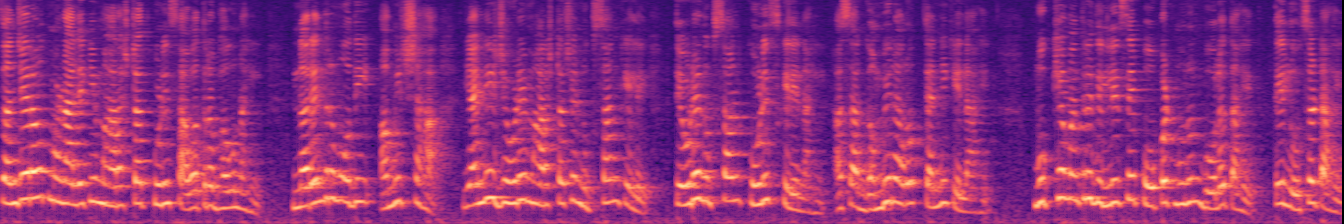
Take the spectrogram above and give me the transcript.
संजय राऊत म्हणाले की महाराष्ट्रात कुणी सावत्र भाऊ नाही. नरेंद्र मोदी अमित शहा यांनी जेवढे महाराष्ट्राचे नुकसान केले तेवढे नुकसान कोणीच केले नाही असा गंभीर आरोप त्यांनी केला आहे. मुख्यमंत्री दिल्लीचे पोपट म्हणून बोलत आहेत ते लोचट आहे.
